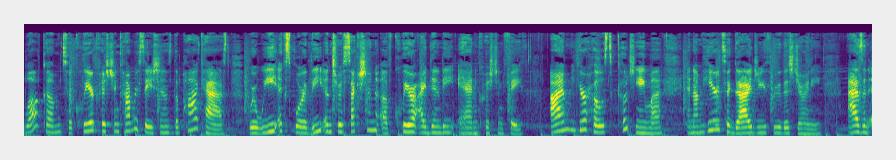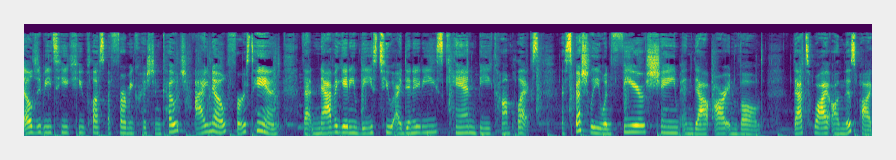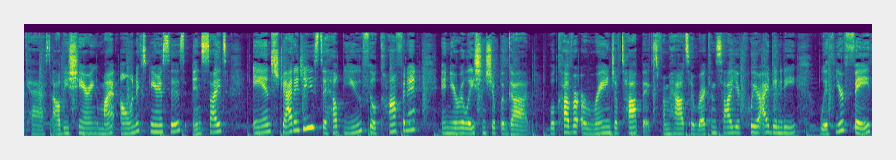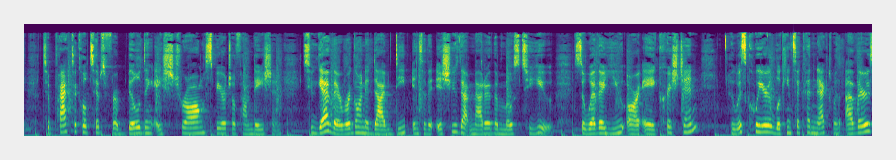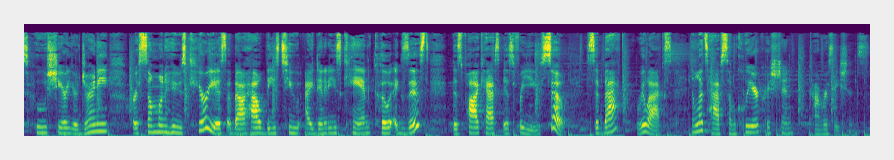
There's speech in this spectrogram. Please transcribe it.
Welcome to Queer Christian Conversations, the podcast where we explore the intersection of queer identity and Christian faith. I'm your host, Coach Yema, and I'm here to guide you through this journey. As an LGBTQ plus affirming Christian coach, I know firsthand that navigating these two identities can be complex, especially when fear, shame, and doubt are involved. That's why on this podcast, I'll be sharing my own experiences, insights, and strategies to help you feel confident in your relationship with God. We'll cover a range of topics from how to reconcile your queer identity with your faith to practical tips for building a strong spiritual foundation. Together, we're going to dive deep into the issues that matter the most to you. So, whether you are a Christian, who is queer looking to connect with others who share your journey, or someone who's curious about how these two identities can coexist, this podcast is for you. So sit back, relax, and let's have some queer Christian conversations.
